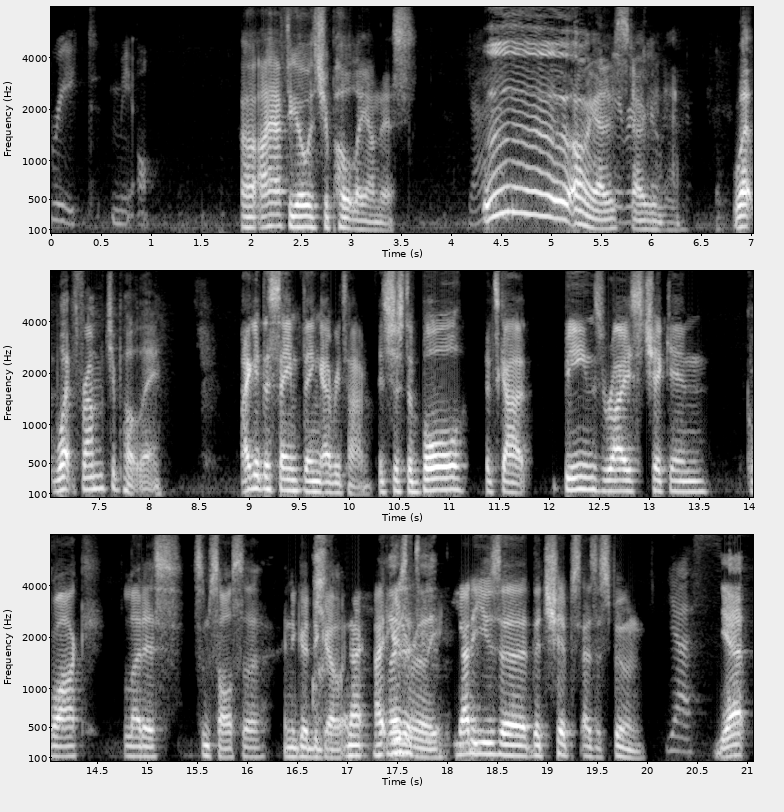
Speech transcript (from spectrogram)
treat meal? Uh, I have to go with Chipotle on this. Ooh! Oh my god, I'm starving now. What? What from Chipotle? I get the same thing every time. It's just a bowl. It's got beans, rice, chicken, guac, lettuce, some salsa, and you're good to go. And I, I here's you got to use a, uh, the chips as a spoon. Yes. Yep.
